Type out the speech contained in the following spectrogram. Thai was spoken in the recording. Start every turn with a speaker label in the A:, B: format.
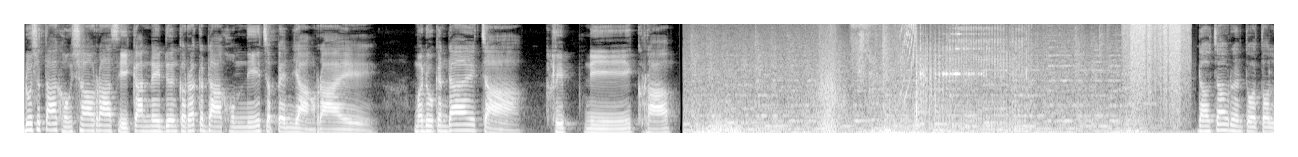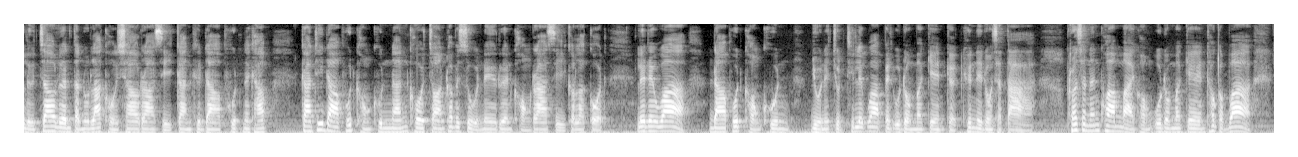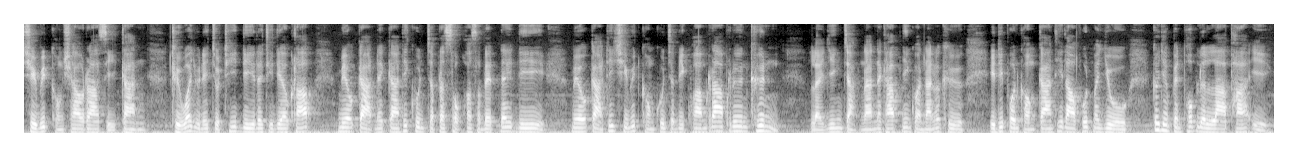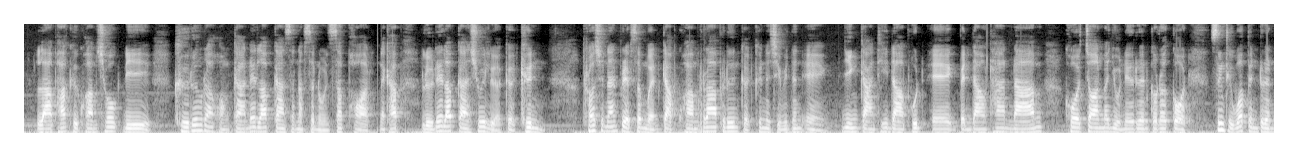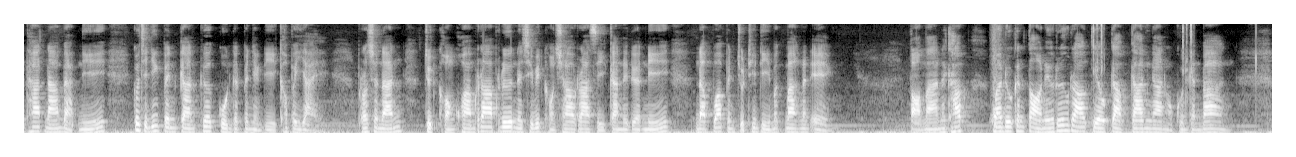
A: ดวงชะตาของชาวราศีกันในเดือนกรกฎาคมนี้จะเป็นอย่างไร มาดูกันได้จากคลิปนี้ครับ ดาวเจ้าเรือนตัวตนหรือเจ้าเรือนตนุรักษ์ของชาวราศีกันคือดาวพุธนะครับ การที่ดาวพุธของคุณนั้นโคจรเข้าไปสู่ในเรือนของราศีกรกฎเรียกได้ว่า ดาวพุธของคุณอยู่ในจุดที่เรียกว่าเป็นอุดมเกณฑ์เกิดขึ้นในดวงชะตา เพราะฉะนั้นความหมายของอุดมเกณฑ์เท่ากับว่าชีวิตของชาวราศีกัน ถือว่าอยู่ในจุดที่ดีเลยทีเดียวครับ มีโอกาสในการที่คุณจะประสบความสำเร็จได้ดี มีโอกาสที่ชีวิตของคุณจะมีความราบรื่นขึ้น และยิ่งจากนั้นนะครับ ยิ่งกว่านั้นก็คือ อิทธิพลของการที่เราพุธมาอยู่ ก็ยังเป็นภพเรือนลาภะอีก ลาภะคือความโชคดี คือเรื่องราวของการได้รับการสนับสนุนซัพพอร์ตนะครับหรือได้รับการช่วยเหลือเกิดขึ้นเพราะฉะนั้นเปรียบเสมือนกับความราบรื่นเกิดขึ้นในชีวิตนั่นเอง ยิ่งการที่ดาวพุธเองเป็นดาวธาตุน้ำโคจรมาอยู่ในเรือนกรกฎซึ่งถือว่าเป็นเรือนธาตุน้ำแบบนี้ ก็จะยิ่งเป็นการเกื้อกูลกันเป็นอย่างดีเข้าไปใหญ่ เพราะฉะนั้นจุดของความราบรื่นในชีวิตของชาวราศีกันในเดือนนี้ นับว่าเป็นจุดที่ดีมากๆนั่นเอง ต่อมานะครับ มาดูกันต่อในเรื่องราวเกี่ยวกับการงานของคุณกันบ้าง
